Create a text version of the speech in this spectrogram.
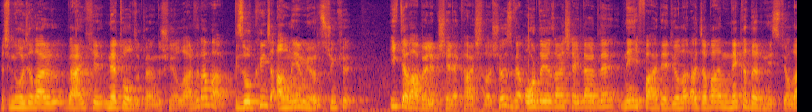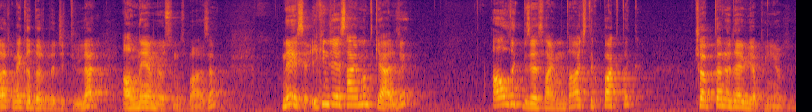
ya şimdi hocalar belki net olduklarını düşünüyorlardır ama biz okuyunca anlayamıyoruz çünkü ilk defa böyle bir şeyle karşılaşıyoruz ve orada yazan şeylerle ne ifade ediyorlar, acaba ne kadarını istiyorlar, ne kadarını ciddiler anlayamıyorsunuz bazen. Neyse ikinci assignment geldi. Aldık biz assignment'ı açtık baktık. Çöpten ödev yapın yazıyor.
